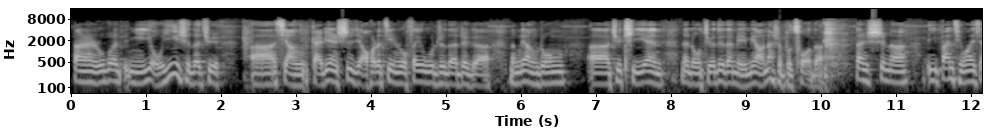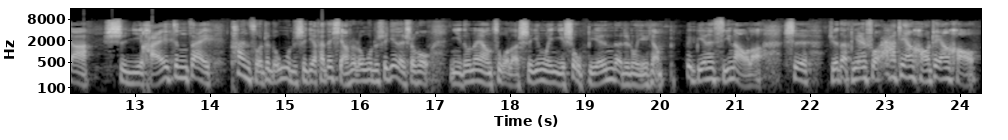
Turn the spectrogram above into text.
当然，如果你有意识的去啊、想改变视角或者进入非物质的这个能量中，呃，去体验那种绝对的美妙，那是不错的。但是呢，一般情况下，是你还正在探索这个物质世界，还在享受着物质世界的时候，你都那样做了，是因为你受别人的这种影响，被别人洗脑了，是觉得别人说啊这样好这样好，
